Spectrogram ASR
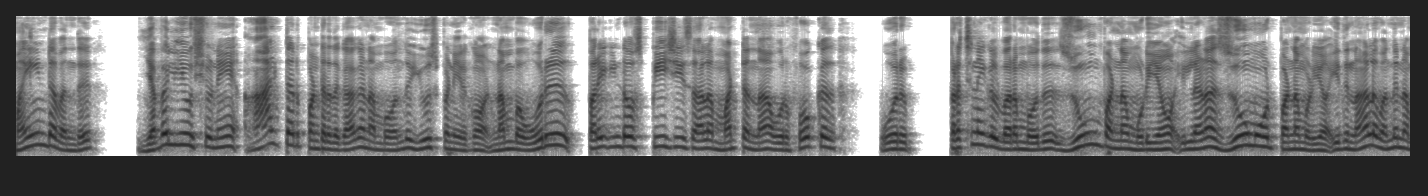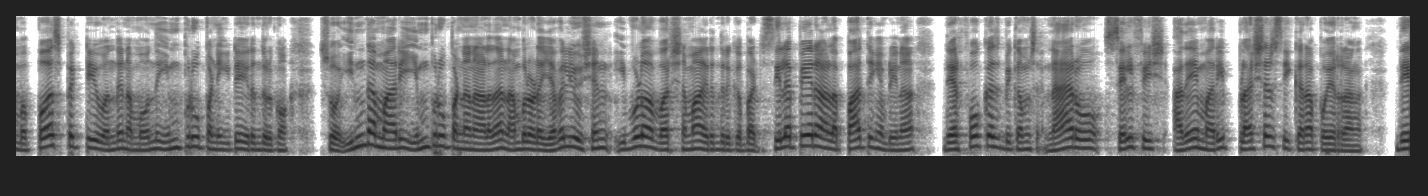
மைண்டை வந்து எவல்யூஷனே ஆல்டர் பண்ணுறதுக்காக நம்ம வந்து யூஸ் பண்ணியிருக்கோம். நம்ம ஒரு கைண்ட் ஆஃப் ஸ்பீஷீஸால் மட்டும்தான் ஒரு ஃபோக்கஸ் ஒரு பிரச்சனைகள் வரும்போது ஜூம் பண்ண முடியும் இல்லைனா ஜூம் அவுட் பண்ண முடியும். இதனால வந்து நம்ம பர்ஸ்பெக்டிவ் வந்து நம்ம வந்து இம்ப்ரூவ் பண்ணிக்கிட்டே இருந்திருக்கோம். ஸோ இந்த மாதிரி இம்ப்ரூவ் பண்ணனால தான் நம்மளோட எவல்யூஷன் இவ்வளோ வருஷமாக இருந்திருக்கு. பட் சில பேரால் பார்த்தீங்க அப்படின்னா their focus becomes narrow selfish அதே மாதிரி ப்ளஷர் சீக்கராக போயிடுறாங்க. They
